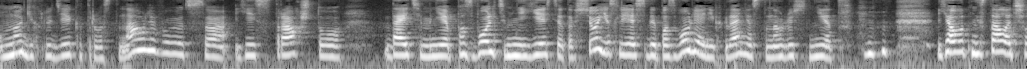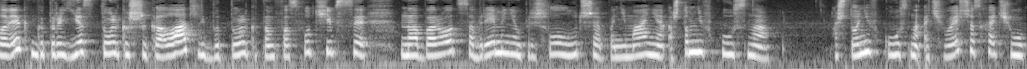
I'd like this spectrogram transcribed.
у многих людей, которые восстанавливаются, есть страх, что дайте мне, позвольте мне есть это все, если я себе позволю, я никогда не остановлюсь. Нет. я вот не стала человеком, который ест только шоколад, либо только там фастфуд, чипсы. Наоборот, со временем пришло лучшее понимание, а что мне вкусно, а что невкусно, а чего я сейчас хочу,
